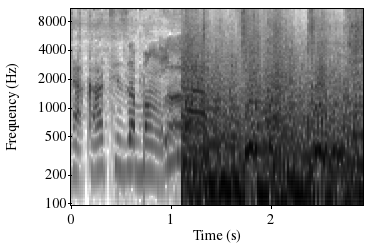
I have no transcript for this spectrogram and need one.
harakati za bongo Kama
